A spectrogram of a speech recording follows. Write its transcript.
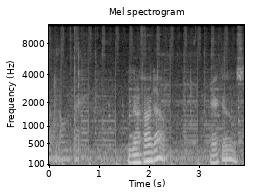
I don't know either. We're gonna find out. There it goes.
